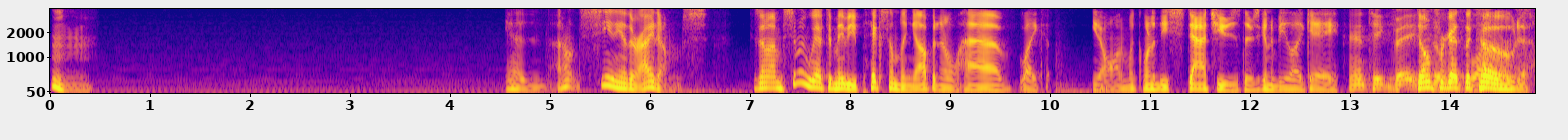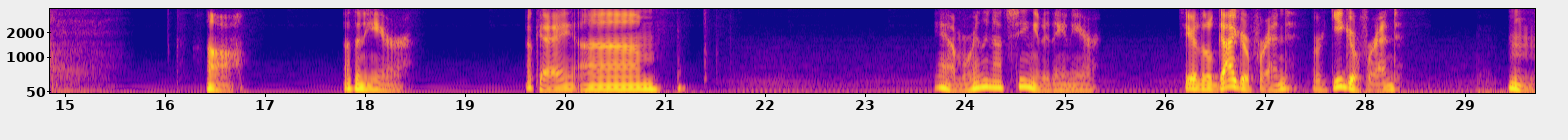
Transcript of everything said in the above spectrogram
Hmm. Yeah, I don't see any other items. Because I'm, I'm assuming we have to maybe pick something up and it'll have, like, you know, on like one of these statues, there's going to be like a... antique vase. Don't forget the code. flowers. Huh. Nothing here. Okay, um... Yeah, I'm really not seeing anything in here. See your little Geiger friend, or Giger friend. Hmm.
